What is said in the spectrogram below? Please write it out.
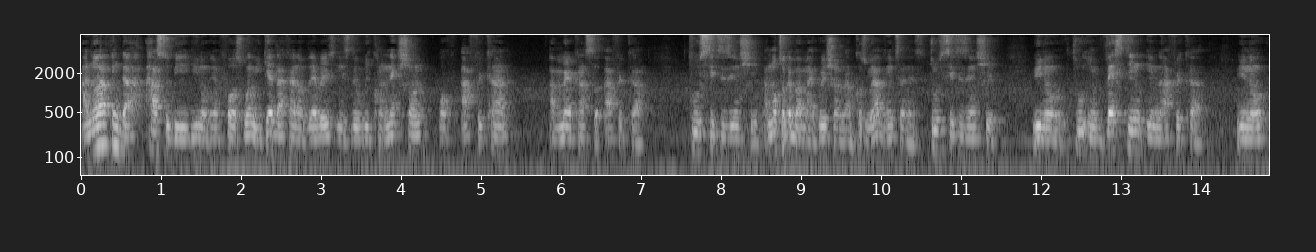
Another thing that has to be, you know, enforced when we get that kind of leverage is the reconnection of African Americans to Africa through citizenship. I'm not talking about migration now because we have the internet. Through citizenship, you know, through investing in Africa, you know,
